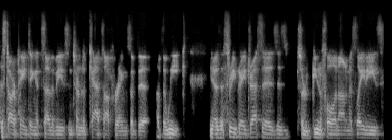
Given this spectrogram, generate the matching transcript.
the star painting at Sotheby's in terms of Katz offerings of the of the week. You know, the three great dresses is sort of beautiful anonymous ladies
